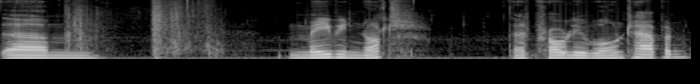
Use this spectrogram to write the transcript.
Um, maybe not. That probably won't happen.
